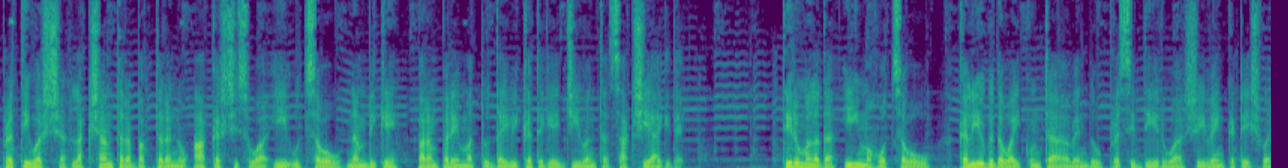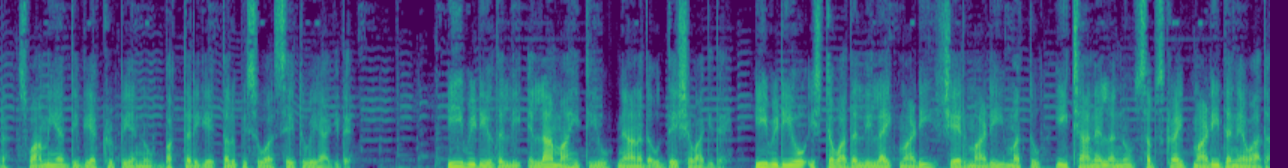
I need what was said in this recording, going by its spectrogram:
ಪ್ರತಿ ವರ್ಷ ಲಕ್ಷಾಂತರ ಭಕ್ತರನ್ನು ಆಕರ್ಷಿಸುವ ಈ ಉತ್ಸವವು ನಂಬಿಕೆ, ಪರಂಪರೆ ಮತ್ತು ದೈವಿಕತೆಗೆ ಜೀವಂತ ಸಾಕ್ಷಿಯಾಗಿದೆ. ತಿರುಮಲದ ಈ ಮಹೋತ್ಸವವು ಕಲಿಯುಗದ ವೈಕುಂಠವೆಂದು ಪ್ರಸಿದ್ಧಿಯಿರುವ ಶ್ರೀವೆಂಕಟೇಶ್ವರ ಸ್ವಾಮಿಯ ದಿವ್ಯ ಕೃಪೆಯನ್ನು ಭಕ್ತರಿಗೆ ತಲುಪಿಸುವ ಸೇತುವೆಯಾಗಿದೆ. ಈ ವಿಡಿಯೋದಲ್ಲಿ ಎಲ್ಲಾ ಮಾಹಿತಿಯು ಜ್ಞಾನದ ಉದ್ದೇಶವಾಗಿದೆ. ಈ ವಿಡಿಯೋ ಇಷ್ಟವಾದಲ್ಲಿ ಲೈಕ್ ಮಾಡಿ, ಶೇರ್ ಮಾಡಿ ಮತ್ತು ಈ ಚಾನೆಲ್ ಅನ್ನು ಸಬ್ಸ್ಕ್ರೈಬ್ ಮಾಡಿ. ಧನ್ಯವಾದ.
